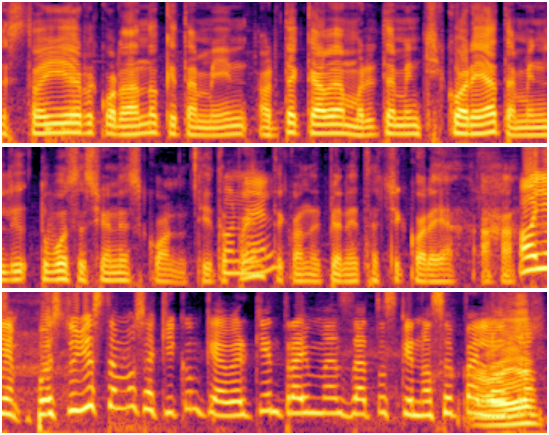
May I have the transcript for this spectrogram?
estoy recordando que también, ahorita acaba de morir también Chicorea, también tuvo sesiones con Tito ¿Con Puente, él? con el pianista Chicorea. Ajá. Oye, pues tú y yo estamos aquí con que a ver quién trae más datos que no sepa el A otro. ver.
